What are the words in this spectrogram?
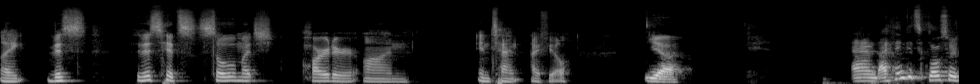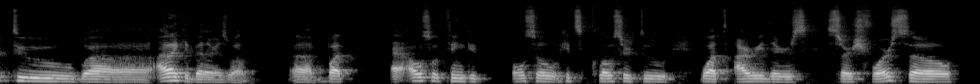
like this this hits so much harder on intent. I feel. Yeah, and I think it's closer to. Uh, I like it better as well, uh, but I also think it also hits closer to what our readers search for. So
